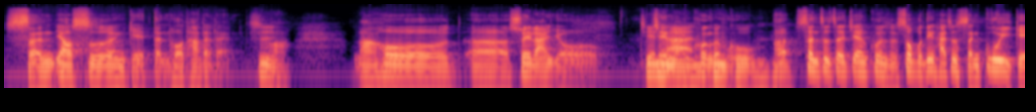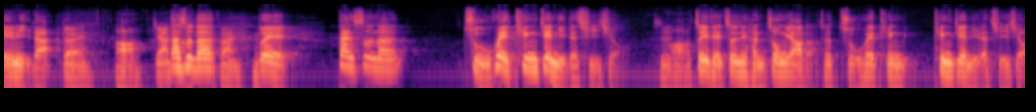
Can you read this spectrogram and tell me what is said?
神要施恩给等候他的人。”是啊。然后呃，虽然有艰难困苦，困苦啊，甚至这件困苦，说不定还是神故意给你的。对啊，但是呢，对，但是呢，主会听见你的祈求。是哦，这一点真的很重要的，就主会听。听见你的祈求，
